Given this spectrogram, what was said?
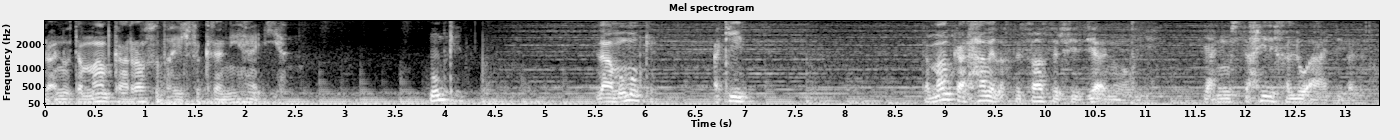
لأنه تمام كان رافض هي الفكرة نهائيا. ممكن. لا مو ممكن. أكيد. تمام كان حامل اختصاص بالفيزياء النووية. يعني مستحيل يخلوه قاعد ببلده.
